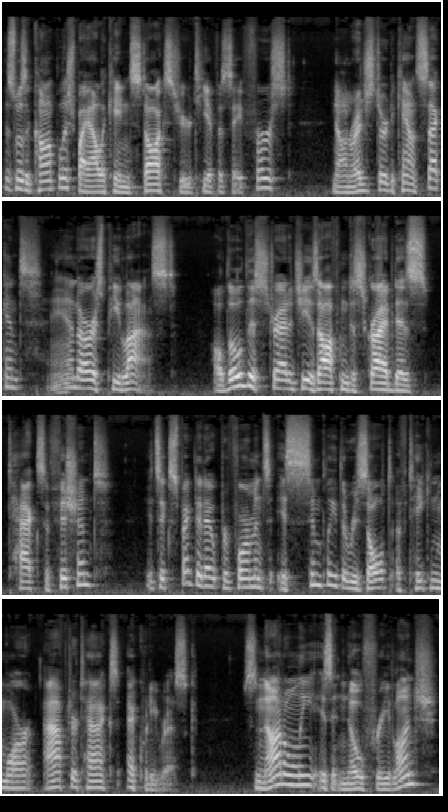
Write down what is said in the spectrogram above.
This was accomplished by allocating stocks to your TFSA first, non-registered account second, and RSP last. Although this strategy is often described as tax efficient, its expected outperformance is simply the result of taking more after-tax equity risk. So not only is it no free lunch,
